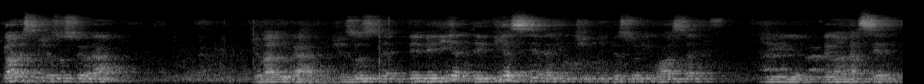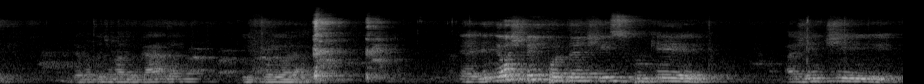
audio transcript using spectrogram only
Que horas que Jesus foi orar? de madrugada. Jesus deveria, devia ser daquele tipo de pessoa que gosta de levantar cedo. Levantou de madrugada e foi orar. É, eu acho bem importante isso porque a gente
